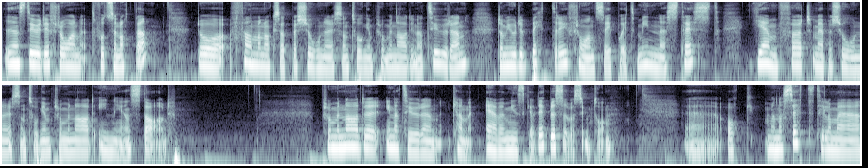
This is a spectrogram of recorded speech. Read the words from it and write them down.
I en studie från 2008 då fann man också att personer som tog en promenad i naturen, de gjorde bättre ifrån sig på ett minnestest jämfört med personer som tog en promenad in i en stad. Promenader i naturen kan även minska depressiva symptom. Eh, och man har sett till och med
